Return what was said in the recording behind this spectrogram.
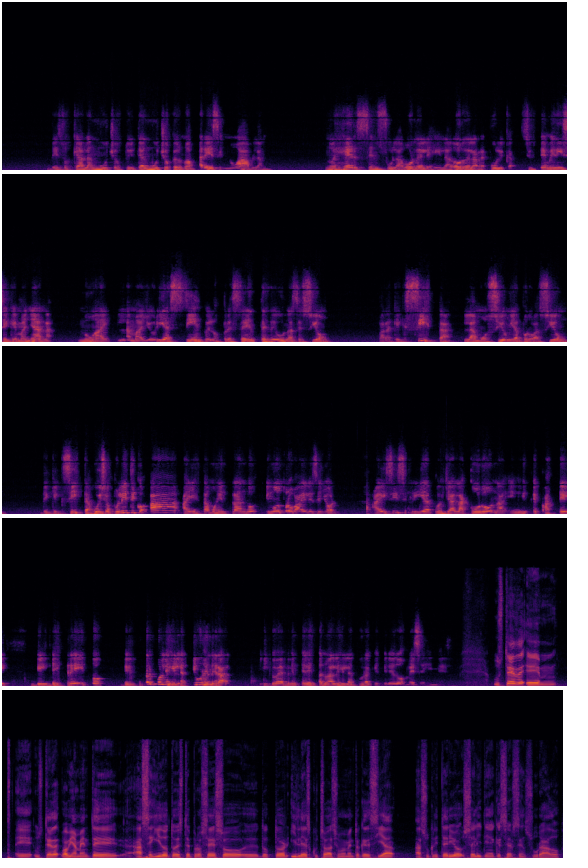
de esos que hablan mucho, tuitean mucho, pero no aparecen, no hablan, no ejercen su labor de legislador de la República. Si usted me dice que mañana no hay la mayoría simple, los presentes de una sesión, para que exista la moción y aprobación de que exista juicio político, ah, ahí estamos entrando en otro baile, señor. Ahí sí sería pues ya la corona en este pastel del descrédito del cuerpo legislativo general y obviamente de esta nueva legislatura que tiene dos meses y medio. Usted, em, eh, usted obviamente ha seguido todo este proceso, eh, doctor, y le escuchaba hace un momento que decía, a su criterio, Celi tiene que ser censurado.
